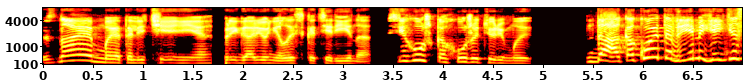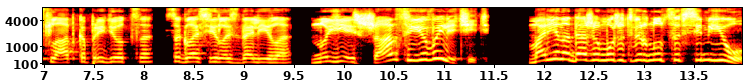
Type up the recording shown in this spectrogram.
«Знаем мы это лечение», – пригорюнилась Катерина. «Психушка хуже тюрьмы». «Да, какое-то время ей не сладко придется», – согласилась Далила. «Но есть шанс ее вылечить. Марина даже может вернуться в семью».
